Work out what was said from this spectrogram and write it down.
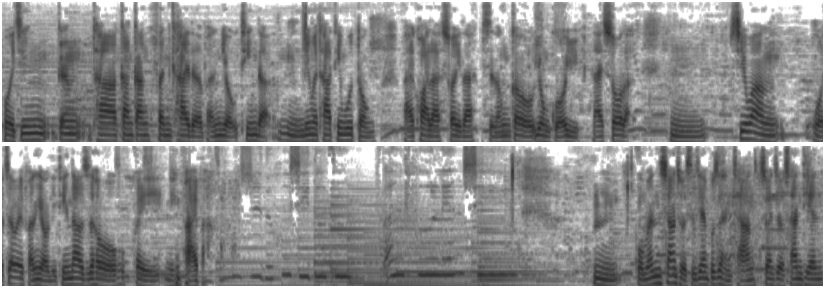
我已经跟他刚刚分开的朋友听的。嗯，因为他听不懂白话了，所以呢，只能够用国语来说了。嗯，希望我这位朋友你听到之后会明白吧。嗯，我们相处时间不是很长，虽然只有三天。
